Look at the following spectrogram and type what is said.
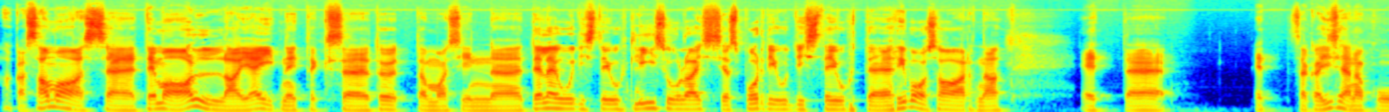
aga samas äh, tema alla jäid näiteks äh, töötama siin teleuudiste juht Liisu Lass ja spordiuudiste juht Rivo Saarna. et, et sa ka ise nagu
